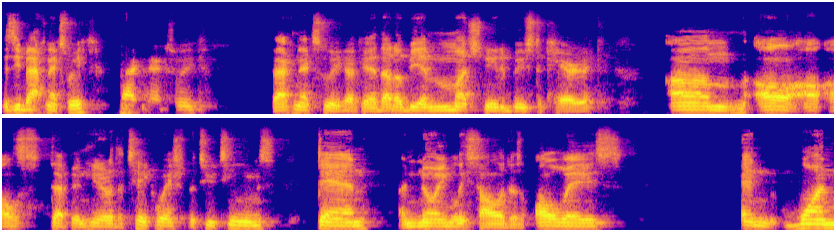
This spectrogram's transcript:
is he back next week? Back next week. Back next week. Okay, that'll be a much needed boost to Carrick. Um, I'll, I'll step in here. With the takeaways for the two teams: Dan, annoyingly solid as always, and one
